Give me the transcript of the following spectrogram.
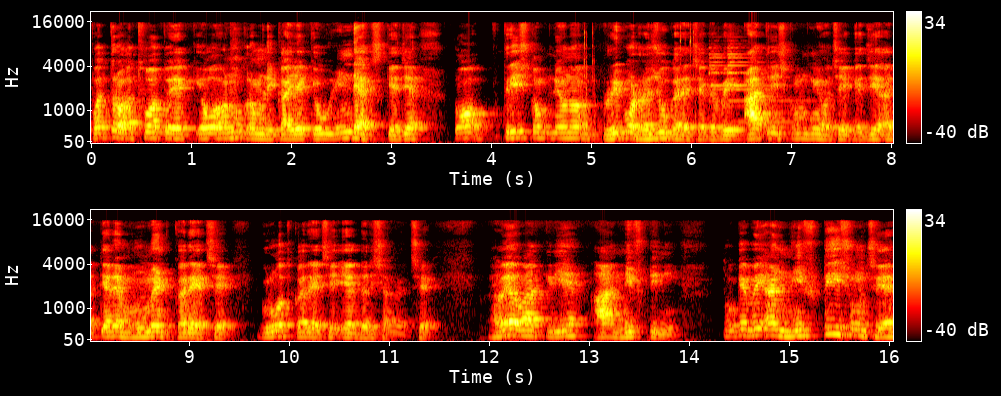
પત્ર અથવા તો એક એવો અનુક્રમણિકા એક એવું ઇન્ડેક્સ કે જે ટોપ ત્રીસ કંપનીઓનો રિપોર્ટ રજૂ કરે છે કે ભાઈ આ ત્રીસ કંપનીઓ છે કે જે અત્યારે મુવમેન્ટ કરે છે ગ્રોથ કરે છે એ દર્શાવે છે. હવે વાત કરીએ આ નિફ્ટીની. તો કે ભાઈ આ નિફ્ટી શું છે?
